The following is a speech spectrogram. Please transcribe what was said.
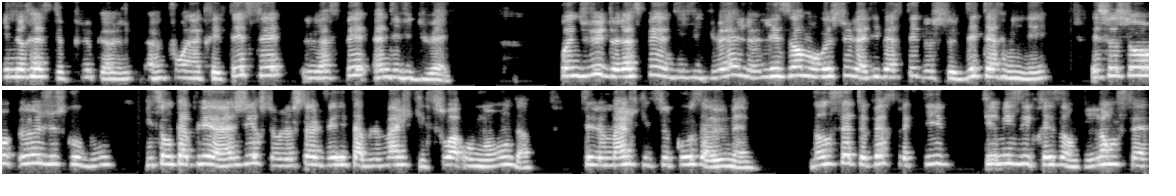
Il ne reste plus qu'un point à traiter, c'est l'aspect individuel. Point de vue de l'aspect individuel, les hommes ont reçu la liberté de se déterminer et ce sont eux jusqu'au bout qui sont appelés à agir sur le seul véritable mal qu'il soit au monde, c'est le mal qu'ils se causent à eux-mêmes. Dans cette perspective, Tirmizi présente l'enfer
